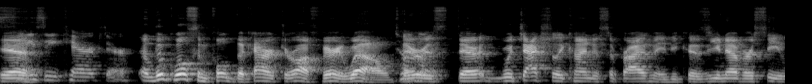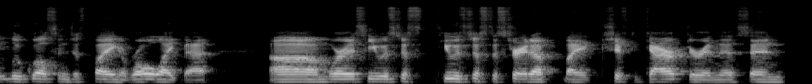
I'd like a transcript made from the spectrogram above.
Yeah. sleazy character. And Luke Wilson pulled the character off very well. There Totally. is there which actually kind of surprised me because you never see Luke Wilson just playing a role like that. Um, whereas he was just he was just a straight up like shifty character in this and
